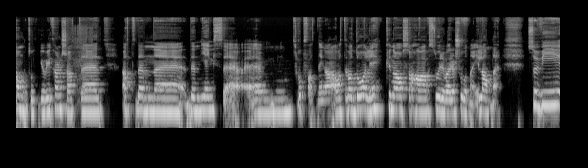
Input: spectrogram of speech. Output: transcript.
antok jo vi kanskje at, eh, at den, eh, den, gjengse eh, oppfatninga av at det var dårlig, kunne også ha store variasjoner i landet. Så vi,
